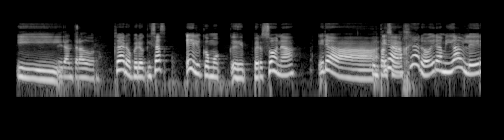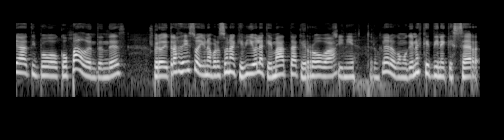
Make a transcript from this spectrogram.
y... Era entrador. Claro, pero quizás él como eh, persona era... Un era, personaje. claro, era amigable, era tipo copado, ¿entendés? Pero detrás de eso hay una persona que viola, que mata, que roba. Siniestro. Claro, como que no es que tiene que ser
